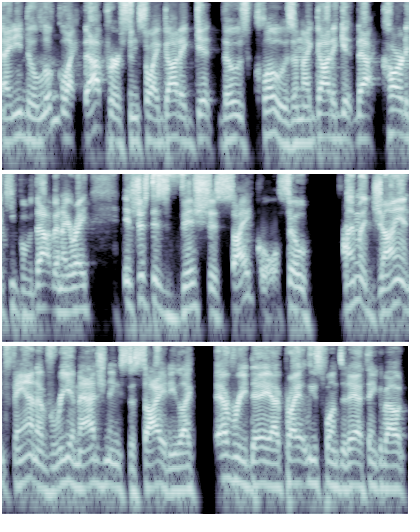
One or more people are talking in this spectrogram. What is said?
I need to look mm-hmm. like that person, so I got to get those clothes, and I got to get that car to keep up with that. And I right, it's just this vicious cycle. So I'm a giant fan of reimagining society. Like every day, I probably at least once a day, I think about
